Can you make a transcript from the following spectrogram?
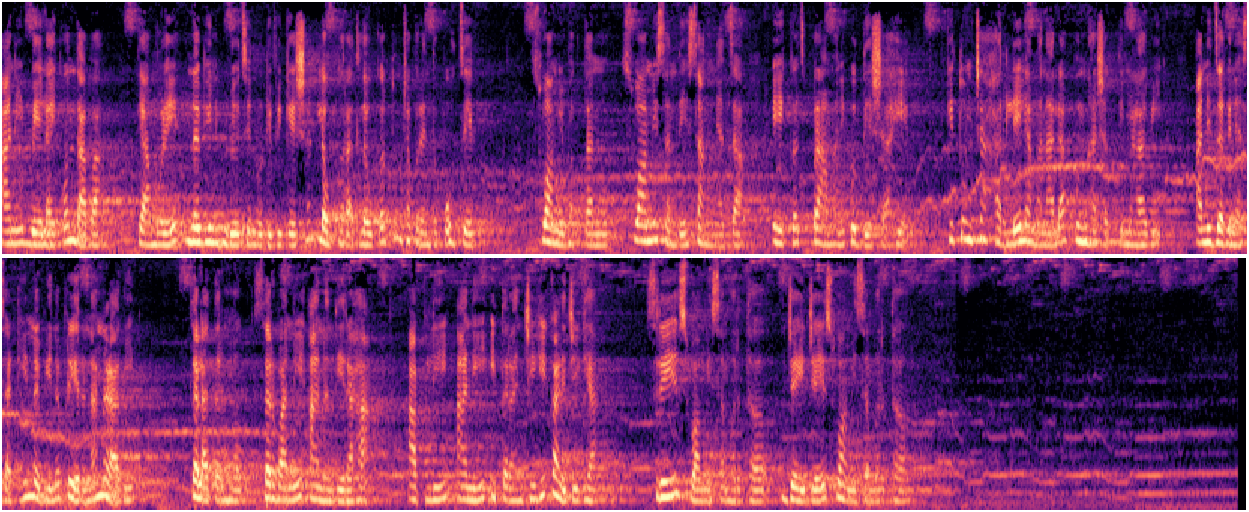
आणि बेल आयकॉन दाबा. त्यामुळे नवीन व्हिडिओचे नोटिफिकेशन लवकरात लवकर तुमच्यापर्यंत पोहोचेल. स्वामी भक्तांनो स्वामी संदेश सांगण्याचा एकच प्रामाणिक उद्देश आहे की तुमच्या हरलेल्या मनाला पुन्हा शक्ती मिळावी आणि जगण्यासाठी नवीन प्रेरणा मिळावी. चला तर मग सर्वांनी आनंदी राहा. आपली आणि इतरांचीही काळजी घ्या. श्री स्वामी समर्थ. जय जय स्वामी समर्थ.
